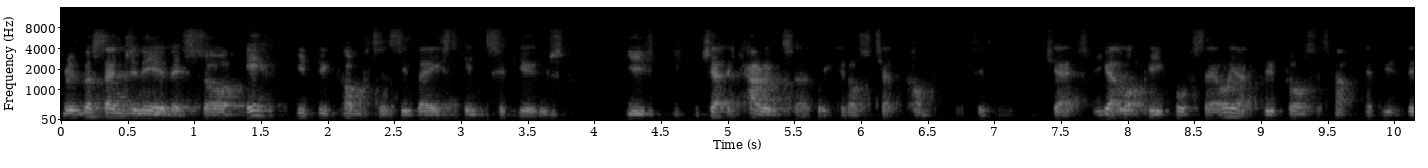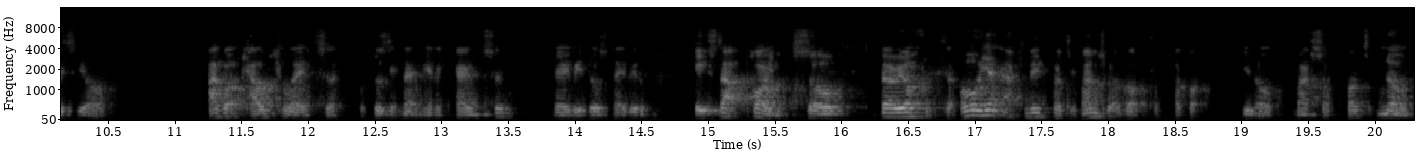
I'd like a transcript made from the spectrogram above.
reverse engineer this. So, if you do competency-based interviews, you, you can check the character, but you can also check the competencies checks. You can check. So you get a lot of people say, oh yeah, I can do process mapping, I've used Visio. I've got a calculator, but does it make me an accountant? Maybe it does, maybe it does. It's that point. So very often, say, oh yeah, I can do project management. I've got, I've got, you know, Microsoft project. No,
